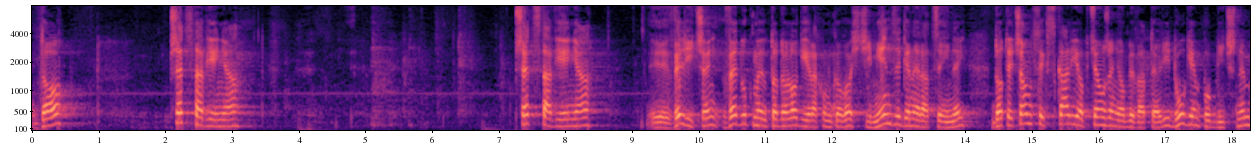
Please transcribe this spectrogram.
do przedstawienia przedstawienia wyliczeń według metodologii rachunkowości międzygeneracyjnej dotyczących skali obciążeń obywateli długiem publicznym,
